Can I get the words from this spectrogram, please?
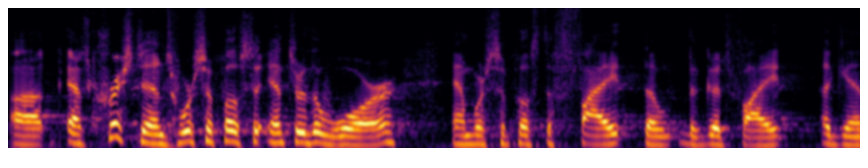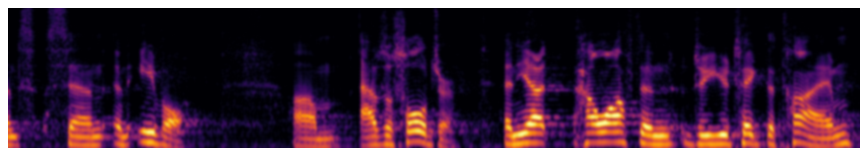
uh, as Christians, we're supposed to enter the war and we're supposed to fight the, the good fight against sin and evil um, as a soldier. And yet, how often do you take the time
